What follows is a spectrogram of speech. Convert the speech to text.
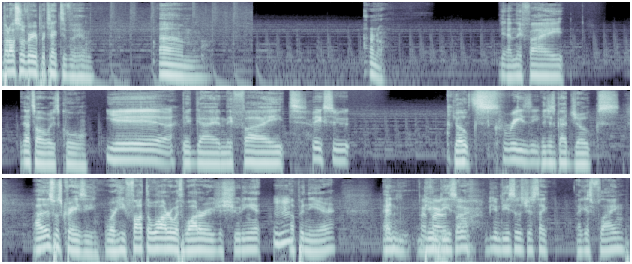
but also very protective of him. Um, I don't know. Yeah, and they fight. That's always cool. Yeah, Big guy, and they fight. big suit. Jokes. Crazy. They just got jokes. Uh, this was crazy, where he fought the water with water. He was just shooting it Mhm. up in the air, and Fire- Boon fire Diesel, fire. Boon Diesel's just like, I guess, flying.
